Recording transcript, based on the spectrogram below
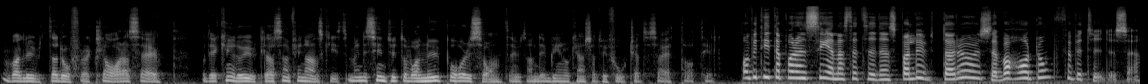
valuta då för att klara sig. Och det kan ju då utlösa en finanskris. Men det ser inte ut att vara nu på horisonten utan det blir nog kanske att vi fortsätter så här ett tag till. Om vi tittar på den senaste tidens valutarörelse, vad har de för betydelse?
